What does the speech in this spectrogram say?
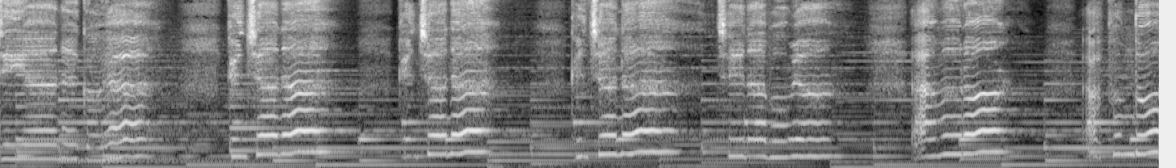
아프지 않을 거야. 괜찮아 괜찮아 괜찮아. 지나보면 아무런 아픔도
